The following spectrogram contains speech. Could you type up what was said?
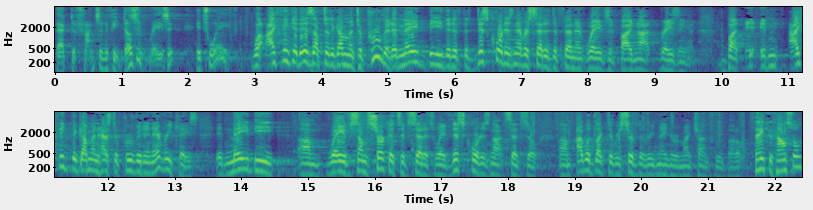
that defense, and if he doesn't raise it, it's waived. Well, I think it is up to the government to prove it. It may be that if the, this court has never said a defendant waives it by not raising it. But it, it, I think the government has to prove it in every case. It may be um, waived. Some circuits have said it's waived. This court has not said so. Um, I would like to reserve the remainder of my time for rebuttal. Thank you, counsel.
